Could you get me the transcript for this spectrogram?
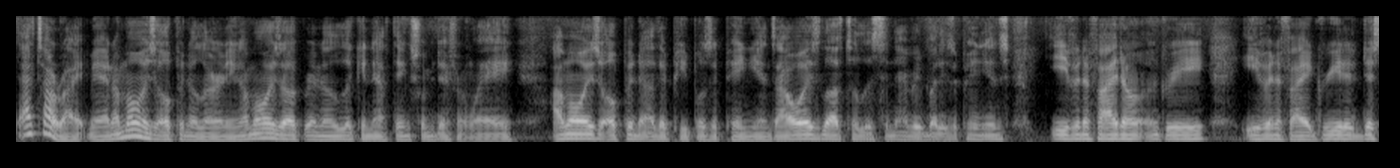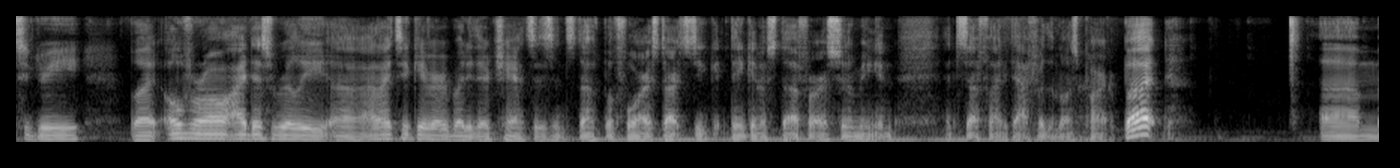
that's all right man i'm always open to learning i'm always open to looking at things from a different way i'm always open to other people's opinions i always love to listen to everybody's opinions even if i don't agree even if i agree to disagree but overall i just really uh, i like to give everybody their chances and stuff before i start thinking of stuff or assuming and, and stuff like that for the most part but um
